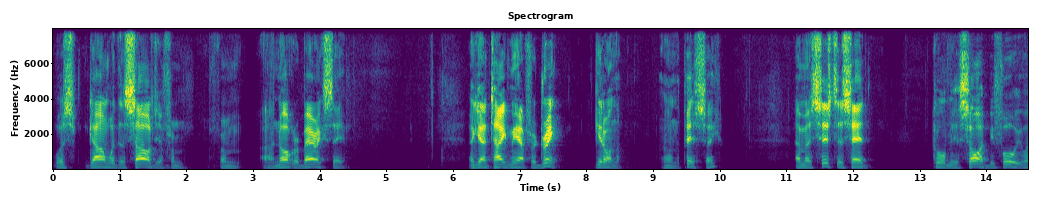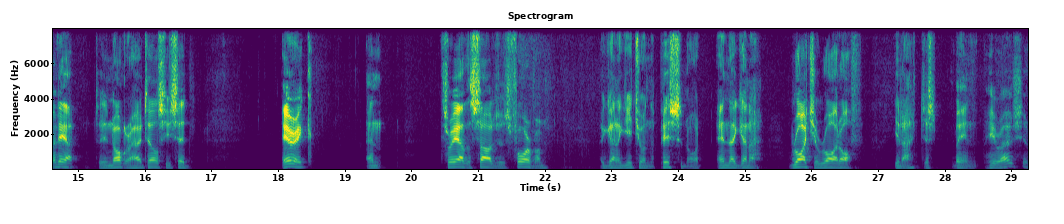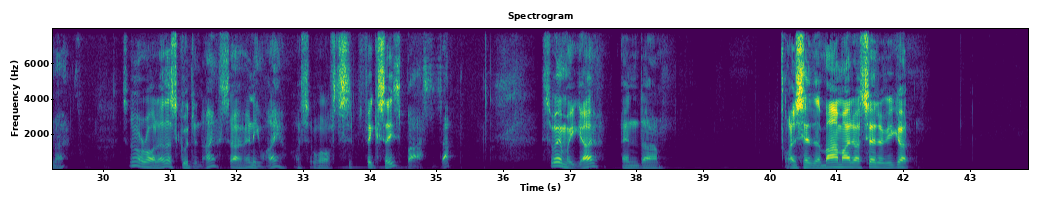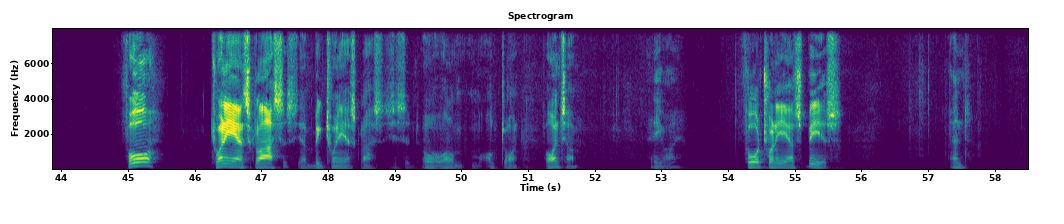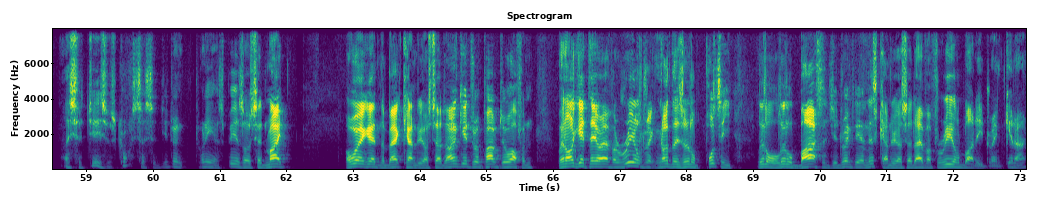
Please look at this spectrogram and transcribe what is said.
was going with a soldier from from uh, Barracks there. They're going to take me out for a drink, get on the on the piss, see. And my sister said, called me aside before we went out to the Nogra Hotel. She said, Eric and three other soldiers, four of them, are going to get you on the piss tonight and they're going to write you right off, you know, just being heroes, you know. So, all right, oh, that's good to know. So anyway, I said, well, I'll fix these bastards up. So in we go. And um, I said to the barmaid, I said, have you got four 20 ounce glasses, you know, big 20 ounce glasses? She said, oh, well, I'm, I'll try and find some. Anyway, four 20 ounce beers. And I said, Jesus Christ. I said, you drink 20 ounce beers? I said, mate, I work out in the back country. I said, I don't get to a pub too often. When I get there, I have a real drink, not these little pussy, little little bastards you drink down this country. I said, I have a real bloody drink, you know.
